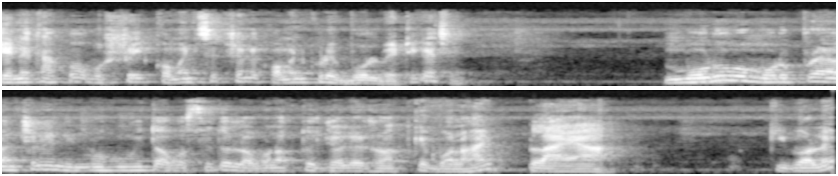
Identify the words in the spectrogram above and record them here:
জেনে থাকো, অবশ্যই কমেন্ট সেকশনে কমেন্ট করে বলবে, ঠিক আছে? মরু ও মরুপ্রায় অঞ্চলে নিম্নভূমিতে অবস্থিত লবণাক্ত জলের হ্রদকে বলা হয় প্লায়া। কি বলে?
